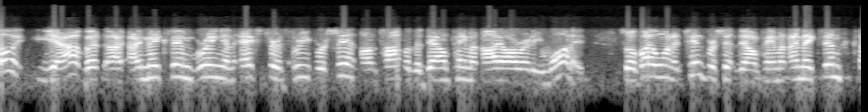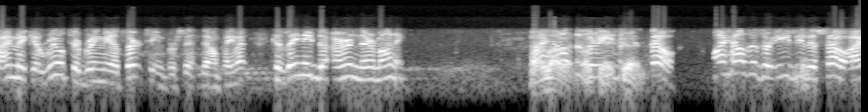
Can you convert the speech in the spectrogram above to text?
Oh yeah, but I, I make them bring an extra three percent on top of the down payment I already wanted. So if I want a ten percent down payment, I make them I make a realtor bring me a thirteen percent down payment because they need to earn their money. I My love houses it. are Okay, easy good. to sell. My houses are easy to sell. I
